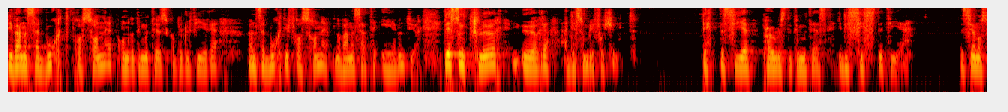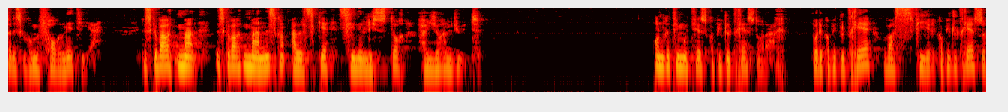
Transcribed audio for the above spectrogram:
De vender seg bort fra sannhet. 2. Timoteus kapittel 4. Vender seg bort fra sannheten og vender seg til eventyr. Det som klør i øret, er det som blir forkynt. Dette sier Paulus til Timoteus i de siste tider. Det sier han også at det skal komme farlige tider. Det skal være at, det skal være at mennesker kan elske sine lyster høyere enn Gud. 2. Timoteus kapittel 3 står der. Både kapittel 3 og vers 4 kapittel 3 så,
